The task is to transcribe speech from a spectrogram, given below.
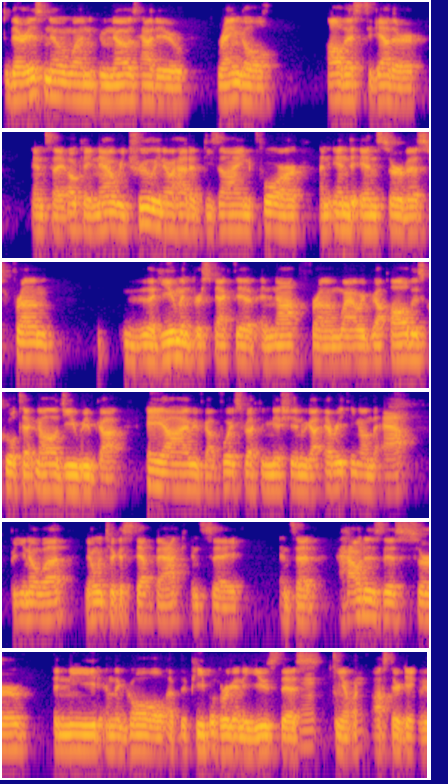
there is no one who knows how to wrangle all this together and say, okay, now we truly know how to design for an end-to-end service from the human perspective and not from wow we've got all this cool technology. We've got ai we've got voice recognition we've got everything on the app. But you know what? No one took a step back and say and said how does this serve the need and the goal of the people who are going to use this you know across their daily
